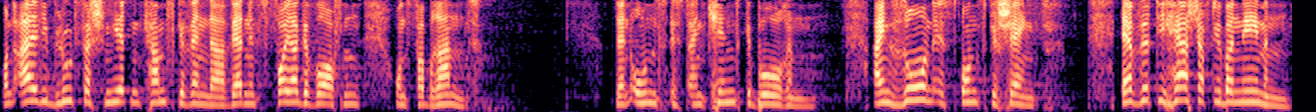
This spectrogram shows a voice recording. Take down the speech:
und all die blutverschmierten Kampfgewänder werden ins Feuer geworfen und verbrannt. Denn uns ist ein Kind geboren, ein Sohn ist uns geschenkt. Er wird die Herrschaft übernehmen.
